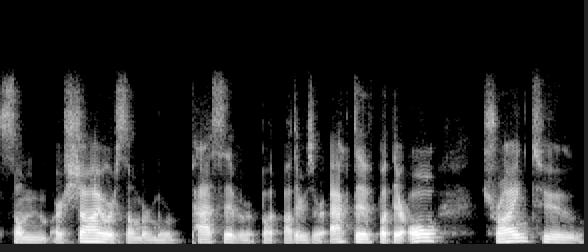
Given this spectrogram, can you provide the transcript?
some are shy or some are more passive or but others are active but they're all trying to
